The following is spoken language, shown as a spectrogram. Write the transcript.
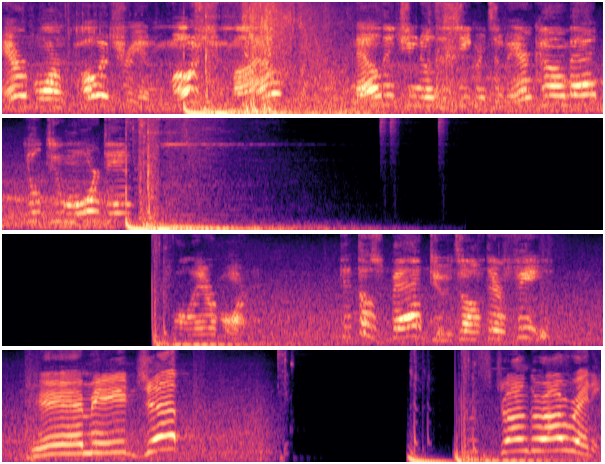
Airborne poetry in motion, Miles. Now that you know the secrets of air combat, you'll do more damage while airborne. Get those bad dudes off their feet. Damage up! We're stronger already.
